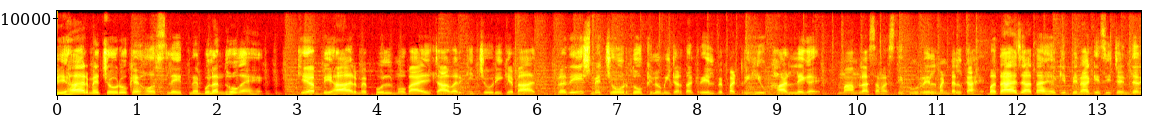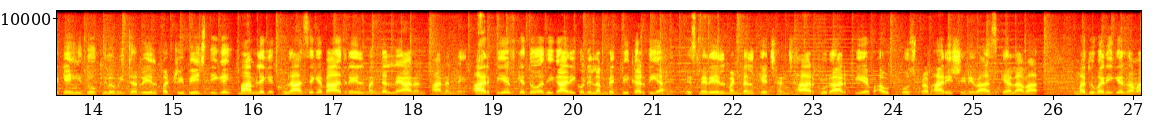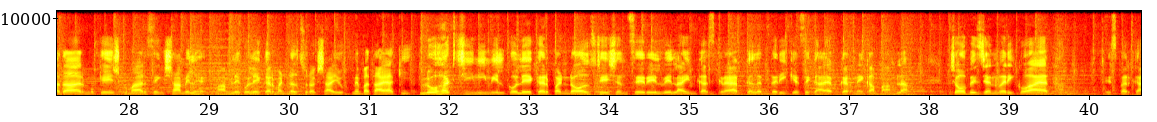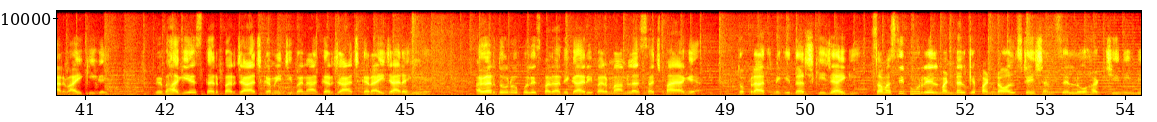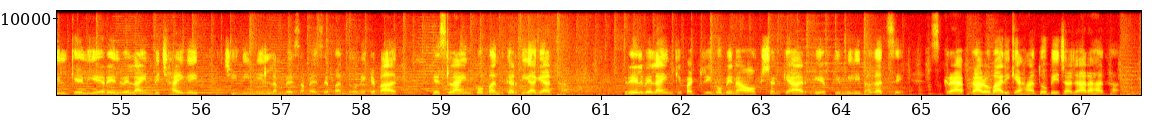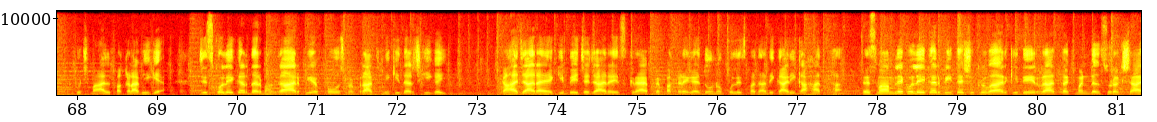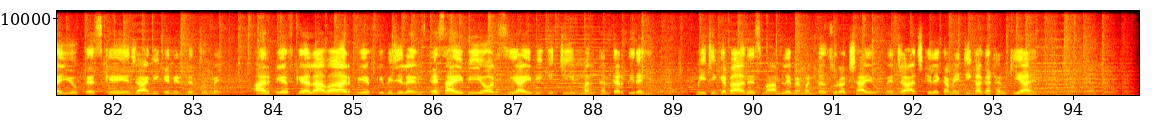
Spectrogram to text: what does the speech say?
बिहार में चोरों के हौसले इतने बुलंद हो गए हैं कि अब बिहार में पुल मोबाइल टावर की चोरी के बाद प्रदेश में चोर दो किलोमीटर तक रेलवे पटरी ही उखाड़ ले गए। मामला समस्तीपुर रेल मंडल का है। बताया जाता है कि बिना किसी टेंडर के ही दो किलोमीटर रेल पटरी बेच दी गई। मामले के खुलासे के बाद रेल मंडल ने आनंद फानंद ने आरपीएफ के दो अधिकारी को निलंबित भी कर दिया है। इसमें रेल मंडल के झंझारपुर आरपीएफ आउटपोस्ट प्रभारी श्रीनिवास के अलावा मधुबनी के जमादार मुकेश कुमार सिंह शामिल है। मामले को लेकर मंडल सुरक्षा आयुक्त ने बताया कि लोहट चीनी मिल को लेकर पंडौल स्टेशन से रेलवे लाइन का स्क्रैप गलत तरीके से गायब करने का मामला 24 जनवरी को आया था। इस पर कार्रवाई की गई। विभागीय स्तर पर जाँच कमेटी बनाकर जाँच कराई जा रही है। अगर दोनों पुलिस पदाधिकारी पर मामला सच पाया गया तो प्राथमिकी दर्ज की जाएगी। समस्तीपुर रेल मंडल के पंडौल स्टेशन से लोहट चीनी मिल के लिए रेलवे लाइन बिछाई गई थी। चीनी मिल लंबे समय से बंद होने के बाद इस लाइन को बंद कर दिया गया था। रेलवे लाइन की पटरी को बिना ऑक्शन के आरपीएफ की मिली भगत से स्क्रैप कारोबारी के हाथों बेचा जा रहा था। कुछ माल पकड़ा भी गया, जिसको लेकर दरभंगा आरपीएफ पोस्ट में प्राथमिकी दर्ज की गई। कहा जा रहा है कि बेचे जा रहे स्क्रैप में पकड़े गए दोनों पुलिस पदाधिकारी का हाथ था। इस मामले को लेकर बीते शुक्रवार की देर रात तक मंडल सुरक्षा आयुक्त एस के जानी के नेतृत्व में आरपीएफ के अलावा आरपीएफ की विजिलेंस एसआईबी और सीआईबी की टीम मंथन करती रही। मीटिंग के बाद इस मामले में मंडल सुरक्षा आयुक्त ने जाँच के लिए कमेटी का गठन किया है।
